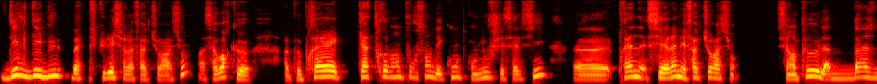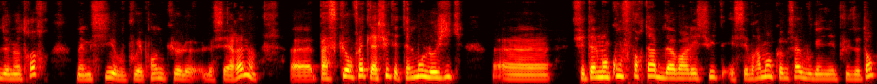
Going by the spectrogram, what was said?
dès le début basculer sur la facturation, à savoir que à peu près 80% des comptes qu'on ouvre chez celle-ci euh, prennent CRM et facturation. C'est un peu la base de notre offre, même si vous pouvez prendre que le, CRM, euh, parce qu'en fait la suite est tellement logique, euh, c'est tellement confortable d'avoir les suites, et c'est vraiment comme ça que vous gagnez plus de temps,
